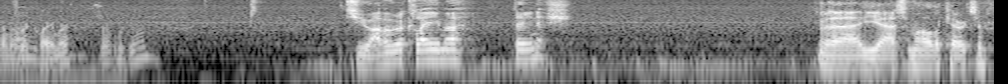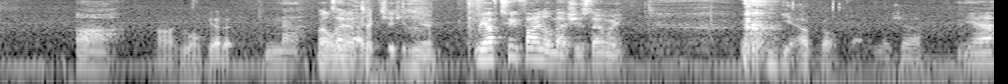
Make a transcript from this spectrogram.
And then a reclaimer. Is that what we're doing? Do you have a reclaimer, Danish? Uh, yeah, some other character. Ah, Oh, he won't get it. nah. I It's only have okay. tactician here. We have two final measures, don't we? Yeah, I've got which, uh, Yeah.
